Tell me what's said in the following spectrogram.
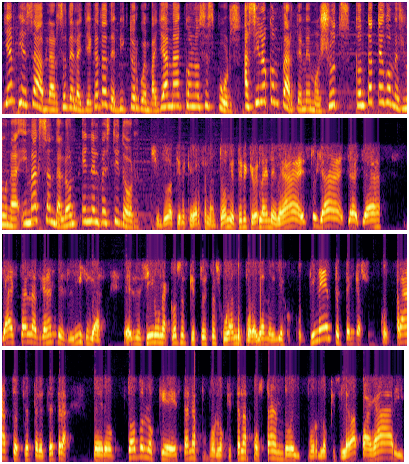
ya empieza a hablarse de la llegada de Víctor Wembayama con los Spurs. Así lo comparte Memo Schutz con Tate Gómez Luna y Max Sandalón en el vestidor. Sin duda tiene que ver San Antonio, tiene que ver la NBA. Esto ya, ya, ya ya está en las grandes ligas. Es decir, una cosa es que tú estés jugando por allá en el viejo continente, tengas un contrato, etcétera, etcétera, pero todo lo que están por lo que están apostando y por lo que se le va a pagar y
